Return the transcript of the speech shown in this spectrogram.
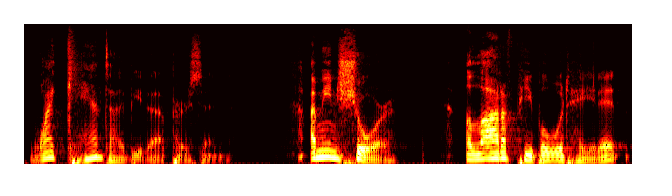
why can't I be that person? I mean, sure, a lot of people would hate it.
